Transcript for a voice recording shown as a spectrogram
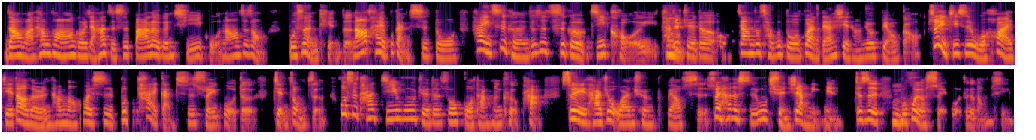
你知道吗？他们通常会跟我讲，他只吃芭乐跟奇异果，然后这种。不是很甜的，然后他也不敢吃多，他一次可能就是吃个几口而已，他就觉得、嗯、哦，这样就差不多，不然等下血糖就会飙高。所以其实我后来接到的人，他们会是不太敢吃水果的减重者，或是他几乎觉得说果糖很可怕，所以他就完全不要吃，所以他的食物选项里面就是不会有水果这个东西。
